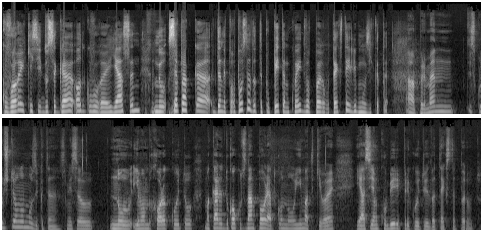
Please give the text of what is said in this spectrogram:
говорейки си до сега, отговора е ясен, но все пак а, да не пропусна да те попитам, кое идва първо, текста или музиката? А, при мен изключително музиката. В смисъл, но имам хора, които, макар и доколкото знам по-рядко, но има такива. И аз имам кубири, при които идва текста първото.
